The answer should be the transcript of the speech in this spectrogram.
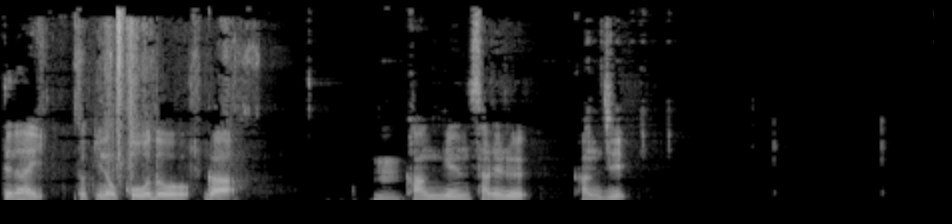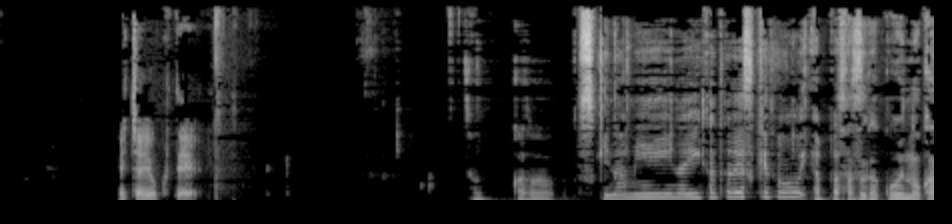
てない時の行動がうん。還元される感じ。めっちゃ良くて、かその、月並みな言い方ですけど、やっぱさすがこういうのを考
